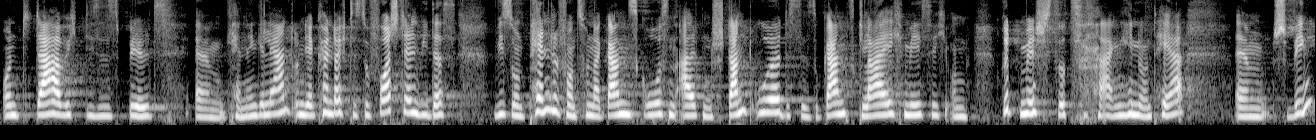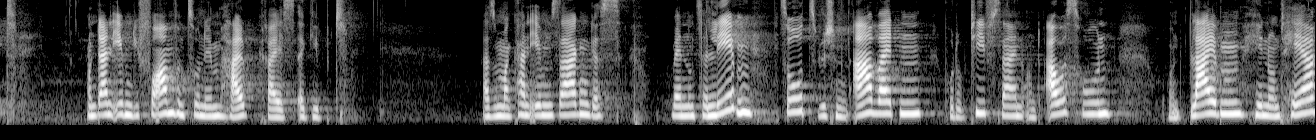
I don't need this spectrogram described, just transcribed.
Und da habe ich dieses Bild ähm, kennengelernt. Und ihr könnt euch das so vorstellen, wie, das, wie so ein Pendel von so einer ganz großen alten Standuhr, das ist so ganz gleichmäßig und rhythmisch sozusagen hin und her ähm, schwingt und dann eben die Form von so einem Halbkreis ergibt. Also man kann eben sagen, dass wenn unser Leben so zwischen Arbeiten, produktiv sein und Ausruhen und Bleiben hin und her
